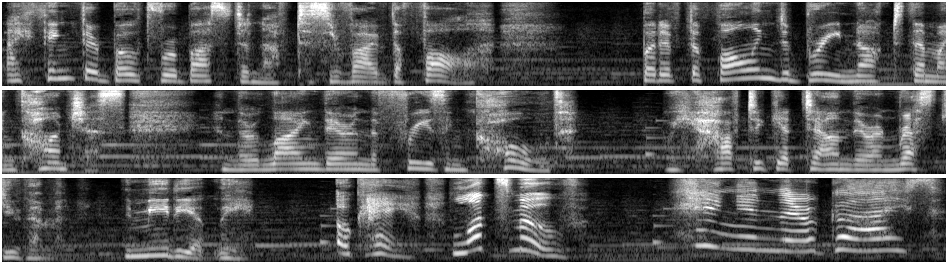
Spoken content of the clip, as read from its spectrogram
I think they're both robust enough to survive the fall. But if the falling debris knocked them unconscious, and they're lying there in the freezing cold, we have to get down there and rescue them, immediately. Okay, let's move. Hang in there, guys.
